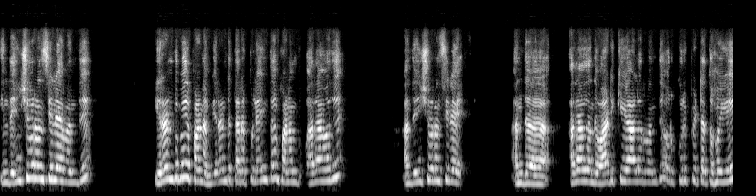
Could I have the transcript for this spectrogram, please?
இந்த இன்சூரன்ஸிலே வந்து இரண்டுமே பணம் இரண்டு தரப்புலையும் தான் பணம் அதாவது அந்த இன்சூரன்ஸிலே அந்த அதாவது அந்த வாடிக்கையாளர் வந்து ஒரு குறிப்பிட்ட தொகையை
